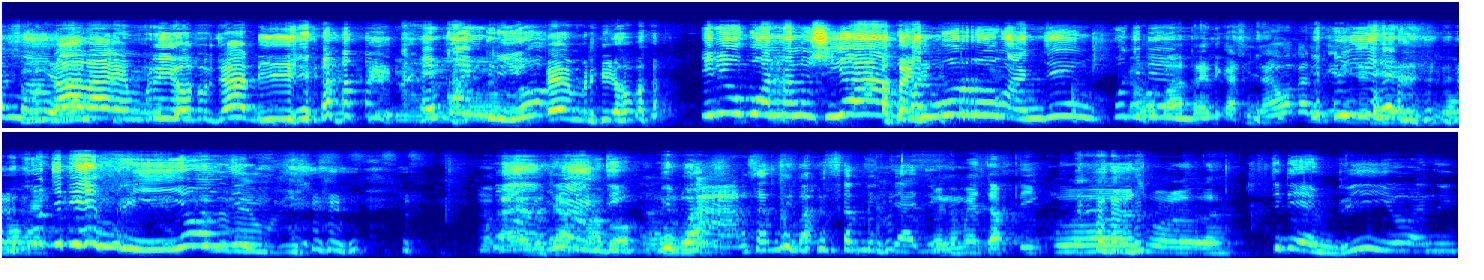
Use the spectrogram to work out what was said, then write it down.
emang. sementara embrio terjadi Em kok embrio? embrio apa Ini hubungan manusia, bukan burung anjing. Kok Kalau jadi baterai dikasih nyawa kan gini Iya. jadi Kok jadi embrio anjing? makanya lu jangan anjing, mulu. bangsat nih bangsat nih anjing. Minumnya cap tikus. Jadi embrio anjing.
